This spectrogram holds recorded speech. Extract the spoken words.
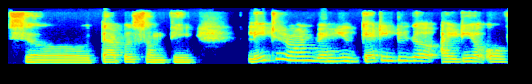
So that was something later on when you get into the idea of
